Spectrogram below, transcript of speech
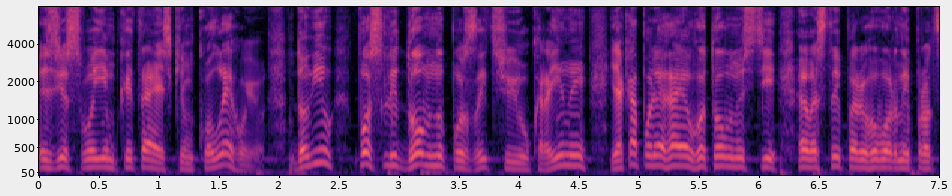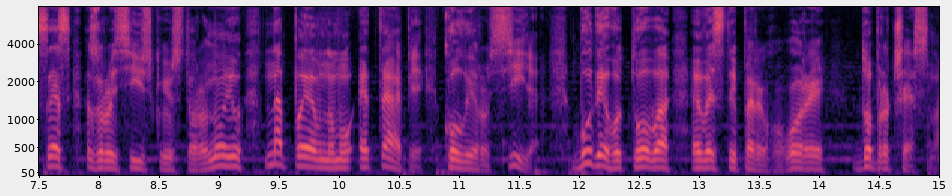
зі своїм китайським колегою довів послідовну позицію України, яка полягає в готовності вести переговорний процес з російською стороною на певному етапі, коли Росія буде готова вести переговори доброчесно.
